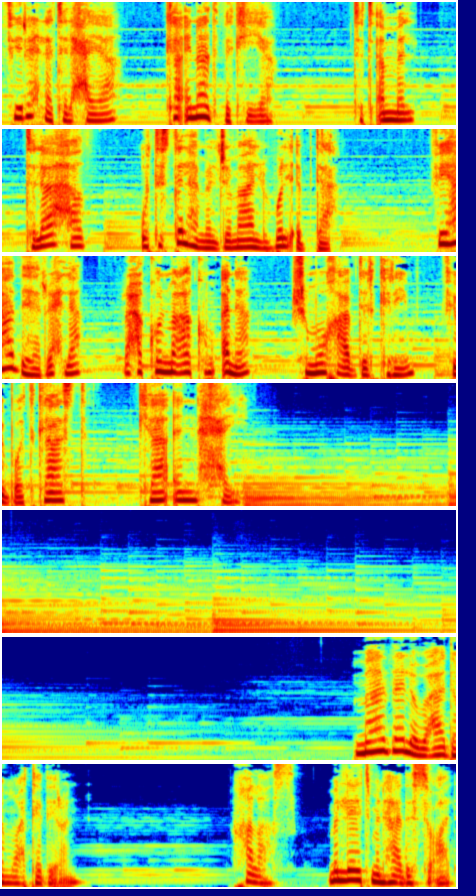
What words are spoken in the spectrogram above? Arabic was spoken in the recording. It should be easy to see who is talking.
Speaker 1: في رحلة الحياة كائنات ذكية. تتأمل تلاحظ وتستلهم الجمال والإبداع. في هذه الرحلة راح أكون معاكم أنا شموخ عبد الكريم في بودكاست كائن حي. ماذا لو عاد معتذرا؟ خلاص مليت من هذا السؤال.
